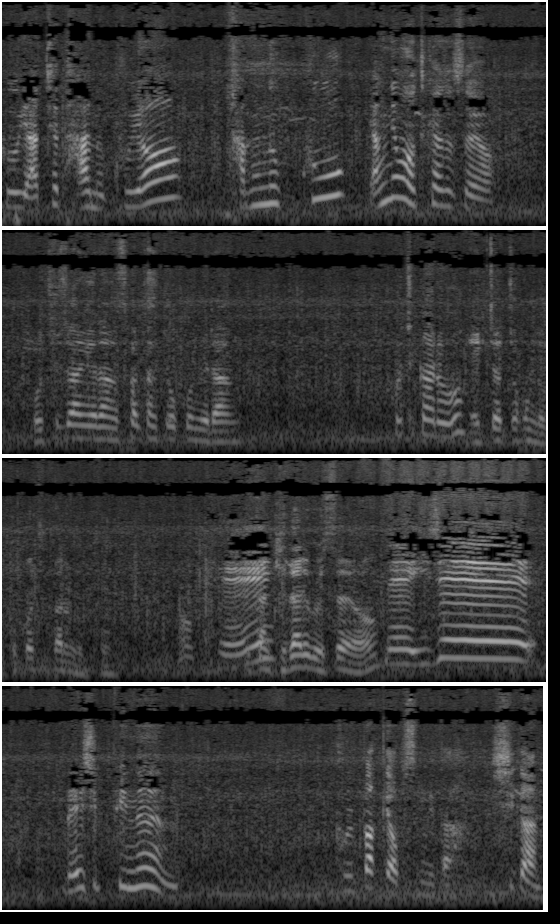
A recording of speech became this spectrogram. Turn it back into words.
그 야채 다 넣고요. 닭 넣고 양념은 어떻게 하셨어요? 고추장이랑 설탕 조금이랑 고춧가루. 액젓 조금 넣고 고춧가루 넣고. 오케이. 일단 기다리고 있어요. 네, 이제 레시피는 불밖에 없습니다. 시간.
